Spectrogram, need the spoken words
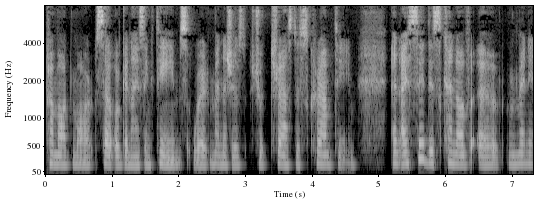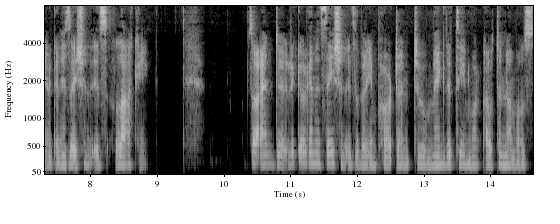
promote more self-organizing teams where managers should trust the scrum team. And i see this kind of uh, many organizations is lacking. So and the reorganization is very important to make the team more autonomous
